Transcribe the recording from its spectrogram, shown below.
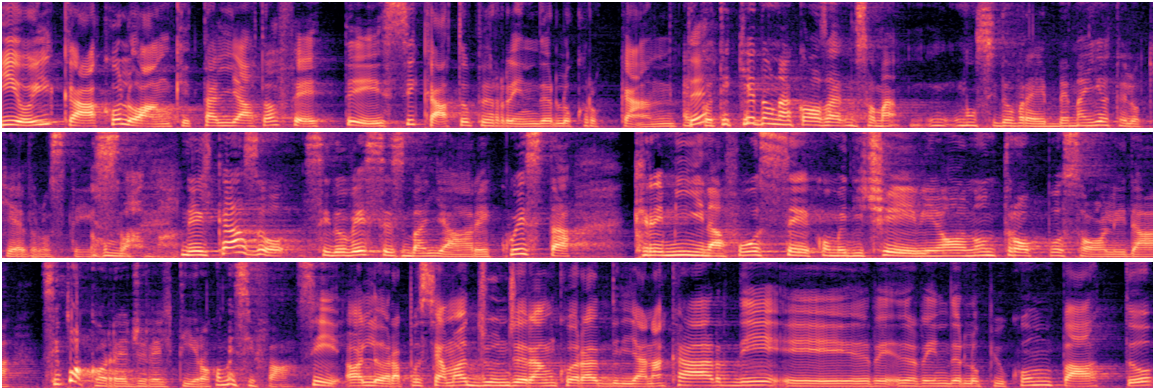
Io il caco l'ho anche tagliato a fette e essiccato per renderlo croccante. Ecco, ti chiedo una cosa, insomma, non si dovrebbe, ma io te lo chiedo lo stesso. Oh, Nel caso si dovesse sbagliare, questa cremina fosse, come dicevi, no? non troppo solida, si può correggere il tiro? Come si fa? Sì, allora possiamo aggiungere ancora degli anacardi e re renderlo più compatto,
